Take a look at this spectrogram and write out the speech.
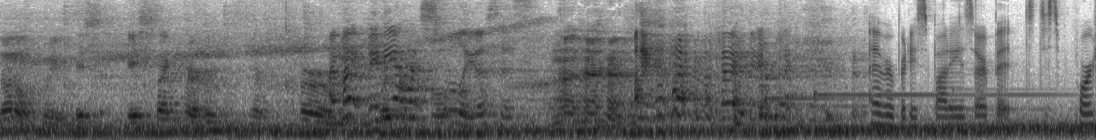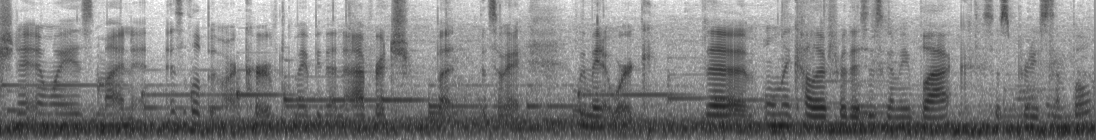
No, no, wait. It's it's like her her curve. I might maybe I have scoliosis. Everybody's bodies are a bit disproportionate in ways. Mine is a little bit more curved maybe than average, but it's okay. We made it work. The only color for this is going to be black, so it's pretty simple.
